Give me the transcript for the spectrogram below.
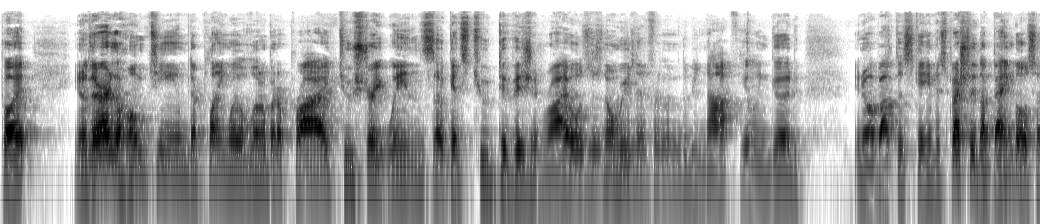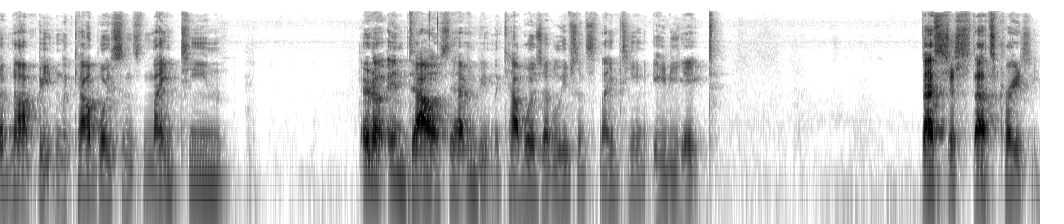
But you know they're the home team. They're playing with a little bit of pride. Two straight wins against two division rivals. There's no reason for them to be not feeling good. You know about this game, especially the Bengals have not beaten the Cowboys since 19. Or no, in Dallas they haven't beaten the Cowboys I believe since 1988. That's just that's crazy.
